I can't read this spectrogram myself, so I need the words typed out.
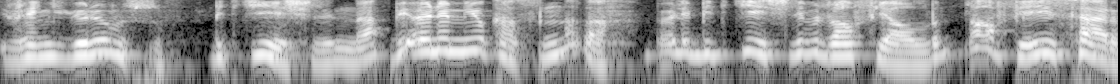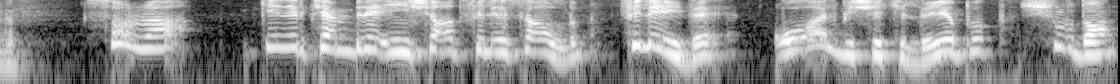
rengi görüyor musun? Bitki yeşilinden. Bir önemi yok aslında da. Böyle bitki yeşili bir rafya aldım. Rafyayı serdim. Sonra gelirken bir de inşaat filesi aldım. Fileyi de oval bir şekilde yapıp şuradan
